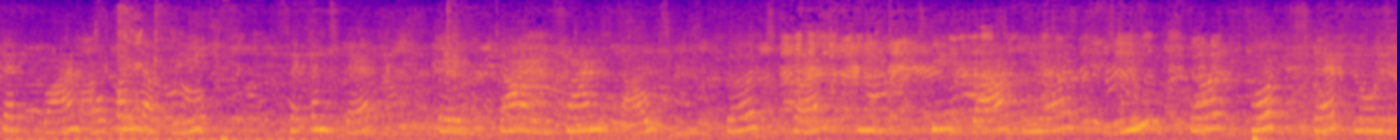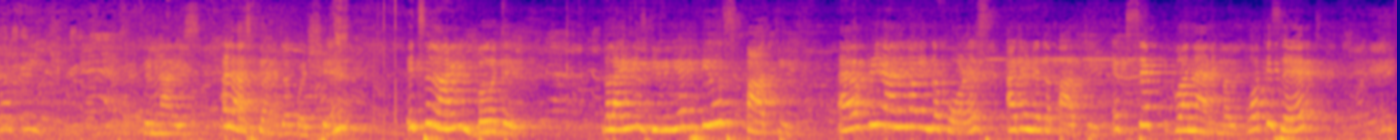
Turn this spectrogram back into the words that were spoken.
Step 1. Open the fridge. Second step. Take the elephant out. Third step. Keep, keep the deer in. Third, fourth step. Close the fridge. Okay, nice. I'll ask you another question. It's a lion birthday. The lion is giving a huge party. Every animal in the forest attended the party except one animal. What is it? It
